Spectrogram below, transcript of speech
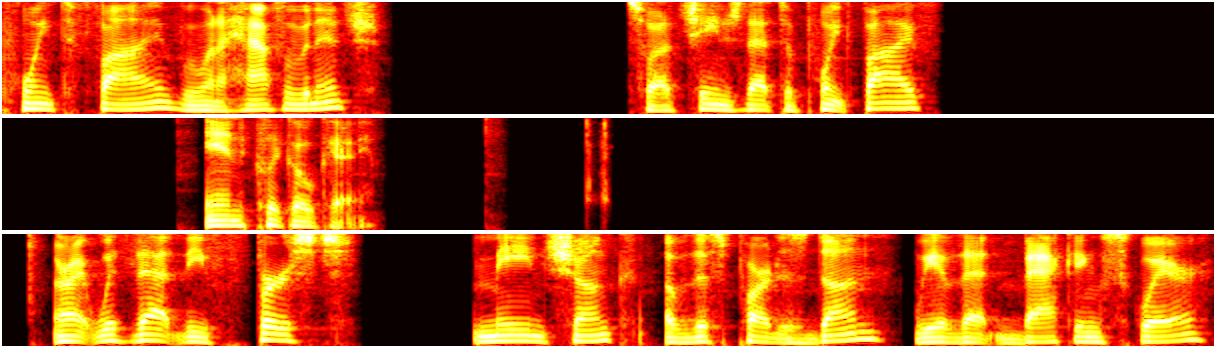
0.5, we want a half of an inch. So I'll change that to 0.5 and click OK. All right, with that, the first main chunk of this part is done. We have that backing square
